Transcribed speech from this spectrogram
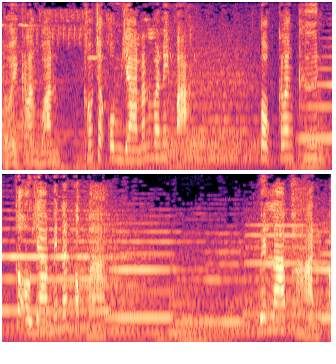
โดยกลางวันเขาจะอมยานั้นไว้ในปาก ตกกลางคืนก็เอายาเม็ดนั้นออกมา เวลาผ่านไป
